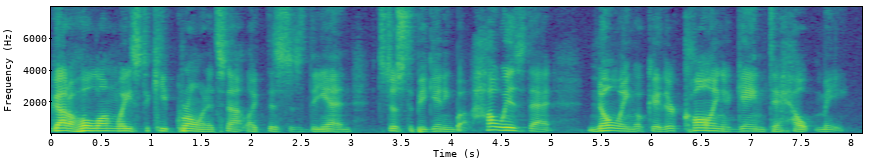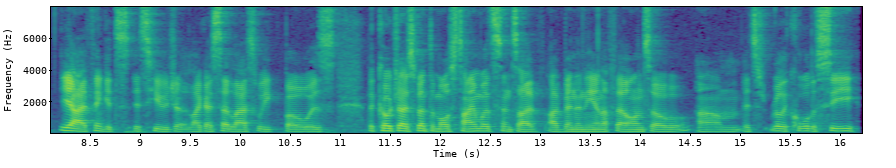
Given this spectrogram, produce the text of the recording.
you got a whole long ways to keep growing. It's not like this is the end, it's just the beginning. But how is that knowing, okay, they're calling a game to help me? Yeah, I think it's it's huge. Like I said last week, Bo is the coach I've spent the most time with since I've I've been in the NFL, and so um, it's really cool to see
